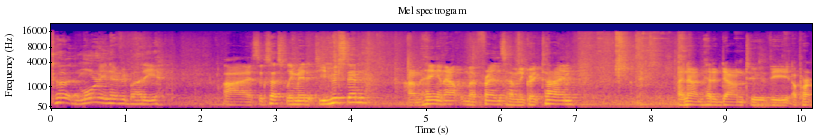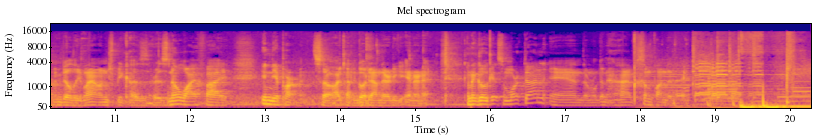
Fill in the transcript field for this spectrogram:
Good morning, everybody. I successfully made it to Houston. I'm hanging out with my friends, having a great time. Right now I'm headed down to the apartment building lounge because there is no Wi-Fi in the apartment. So I gotta go down there to get internet. Gonna go get some work done and then we're gonna have some fun today.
